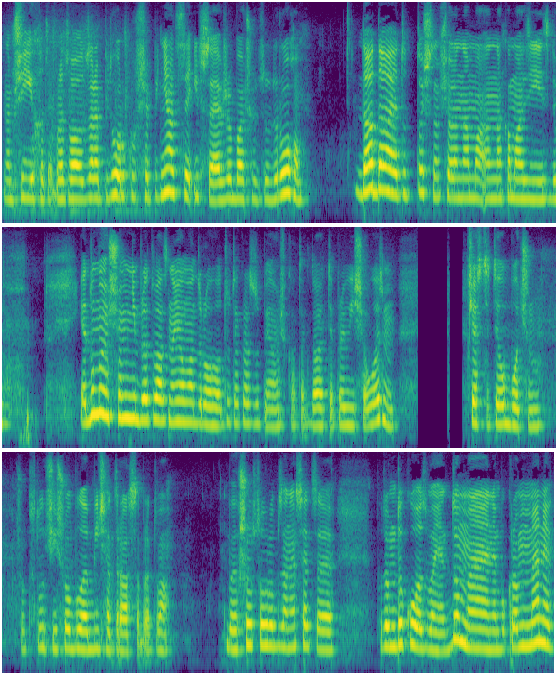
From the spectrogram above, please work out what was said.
Нам ще їхати, братва. От Зараз під горку ще піднятися і все, я вже бачу цю дорогу. Да-да, я тут точно вчора на, на КАМАЗі їздив. Я думаю, що мені, братва, знайома дорога. Тут якраз зупиночка. Так, давайте правіше возьмемо. Чистити обочину. Щоб в случаї, що була більша траса, братва. Бо якщо сугроб занесе, це потім до кого дзвонять? До мене, бо крім мене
